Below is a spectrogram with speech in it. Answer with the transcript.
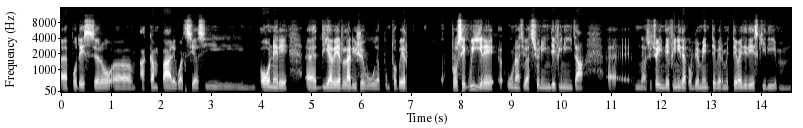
uhm, potessero, uhm, accampare qualsiasi onere, ehm, di averla ricevuta, appunto per proseguire una situazione indefinita, ehm, una situazione indefinita che ovviamente permetteva ai tedeschi di mhmm,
